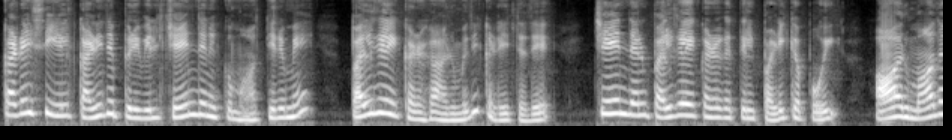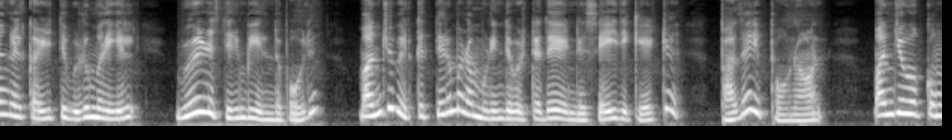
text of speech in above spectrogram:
கடைசியில் கணித பிரிவில் சேந்தனுக்கு மாத்திரமே பல்கலைக்கழக அனுமதி கிடைத்தது. சேந்தன் பல்கலைக்கழகத்தில் படிக்கப் போய் ஆறு மாதங்கள் கழித்து விடுமுறையில் வீடு திரும்பியிருந்தபோது மஞ்சுவிற்கு திருமணம் முடிந்துவிட்டது என்ற செய்தி கேட்டு பதறிப்போனான் மஞ்சுவுக்கும்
